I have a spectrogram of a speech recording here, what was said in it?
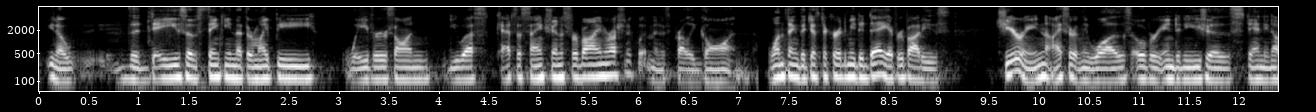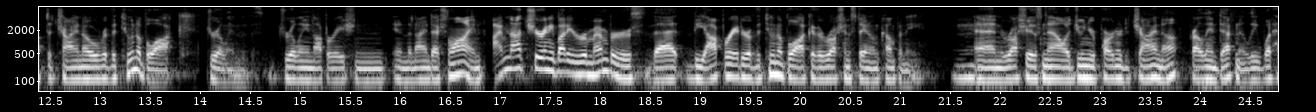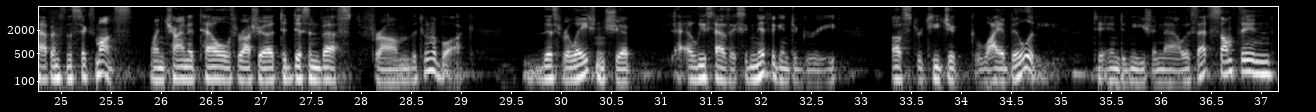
you know, the days of thinking that there might be waivers on U.S. CAATSA sanctions for buying Russian equipment is probably gone. One thing that just occurred to me today, everybody's cheering, I certainly was, over Indonesia's standing up to China over the tuna block drilling, drilling operation in the Nine Dash Line. I'm not sure anybody remembers that the operator of the tuna block is a Russian state owned company. Mm. And Russia is now a junior partner to China, probably indefinitely. What happens in six months when China tells Russia to disinvest from the tuna block? This relationship at least has a significant degree of strategic liability to Indonesia now. Is that something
